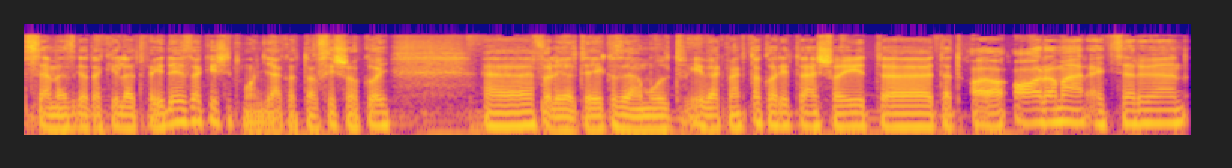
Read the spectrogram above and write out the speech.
szemezgetek, illetve idézek, és itt mondják a taxisok, hogy e, fölélték az elmúlt évek megtakarításait, e, tehát a, arra már egyszerűen,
